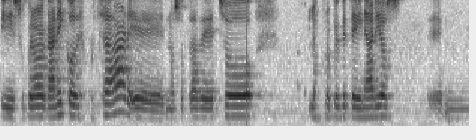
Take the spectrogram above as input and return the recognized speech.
y súper orgánico de escuchar. Eh, nosotras, de hecho, los propios veterinarios, em,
